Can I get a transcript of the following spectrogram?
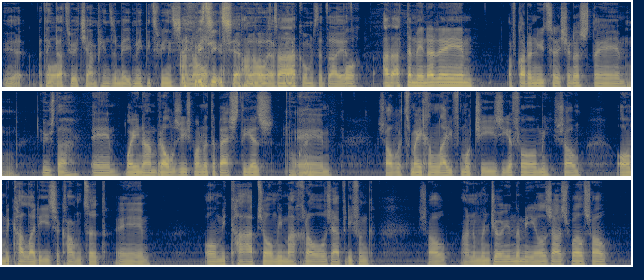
Yeah, I think but, that's where champions are made, mate. Between seven, between seven know, and eleven when it comes to diet. But at, at the minute, um, I've got a nutritionist. Um, mm. Who's that? Um, Wayne Ambrose. He's one of the best. He is. Okay. Um, so it's making life much easier for me. So all my calories are counted. Um, all my carbs, all my macros, everything. So, and I'm enjoying the meals as well. So,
